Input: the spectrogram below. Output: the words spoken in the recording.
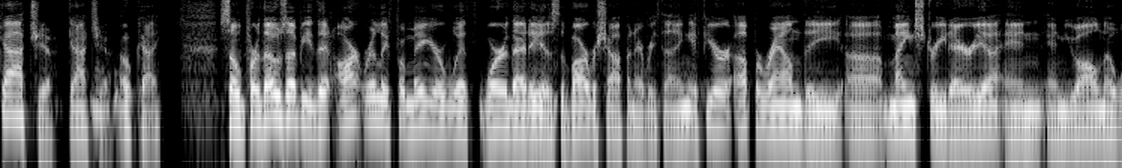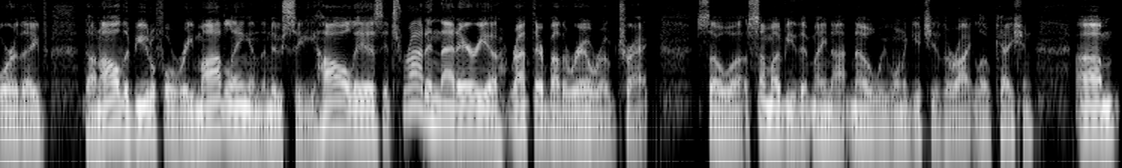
Gotcha. Gotcha. Mm-hmm. Okay. So, for those of you that aren't really familiar with where that is, the barbershop and everything, if you're up around the uh, Main Street area and, and you all know where they've done all the beautiful remodeling and the new City Hall is, it's right in that area, right there by the railroad track. So, uh, some of you that may not know, we want to get you to the right location. Um,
